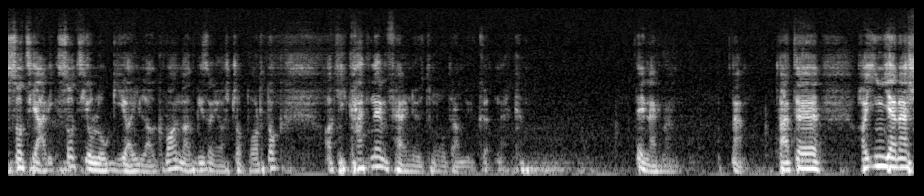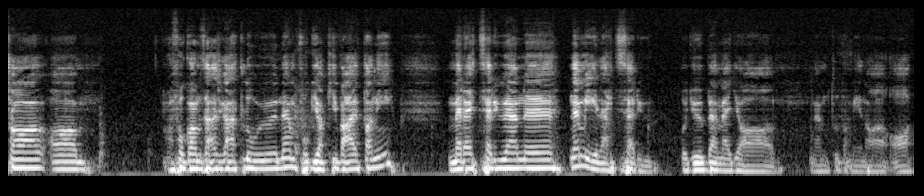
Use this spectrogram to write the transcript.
szociális, szociológiailag vannak bizonyos csoportok, akik hát nem felnőtt módra működnek. Tényleg nem. Tehát ha ingyenes a, a, a fogamzásgátló, ő nem fogja kiváltani, mert egyszerűen nem életszerű, hogy ő bemegy a, nem tudom én, a, a,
